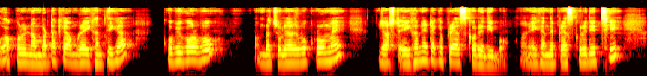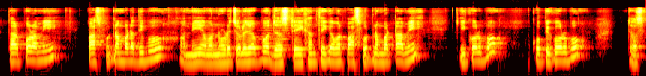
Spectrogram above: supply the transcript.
ওয়ার্ক পারমিট নাম্বারটাকে আমরা এখান থেকে কপি করব। আমরা চলে আসব ক্রোমে জাস্ট এইখানে এটাকে প্রেস করে দিব। আমি এখান থেকে প্রেস করে দিচ্ছি। তারপর আমি পাসপোর্ট নাম্বারটা দিব। আমি আমার নোটে চলে যাব। জাস্ট এইখান থেকে আমার পাসপোর্ট নাম্বারটা আমি কি করব? কপি করব। জাস্ট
